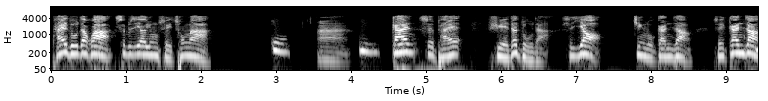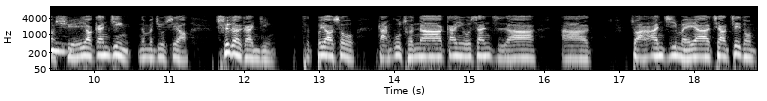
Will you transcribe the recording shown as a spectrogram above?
排毒的话，是不是要用水冲啊？对，啊，嗯肝是排血的毒的，是药进入肝脏，所以肝脏嗯血要干净，那么就是要吃的干净，不要受胆固醇啊、甘油三酯啊啊、转氨基酶啊，像这种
